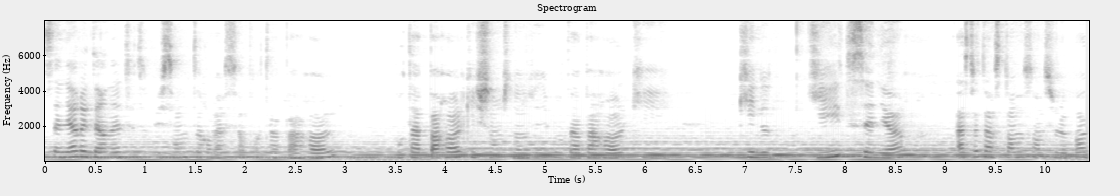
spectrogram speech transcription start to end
Seigneur éternel, Tout-Puissant, nous te remercions pour ta parole, pour ta parole qui change nos vies, pour ta parole qui, qui nous guide, Seigneur. À cet instant, nous sommes sur le point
